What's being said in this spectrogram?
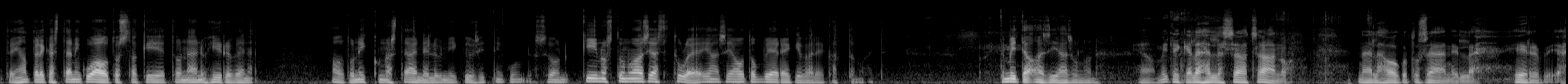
että ihan pelkästään niin kuin autostakin, että on nähnyt hirveän auton ikkunasta äänely, niin kyllä sitten niin kun, jos se on kiinnostunut asiasta, tulee ihan se auton viereenkin väliin katsomaan, että, että mitä asiaa sulla on. Joo, mitenkä lähellä sä oot saanut näillä houkutusäänillä hirviä?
